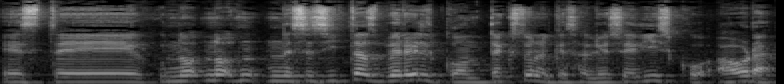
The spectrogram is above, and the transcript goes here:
Este, no, no necesitas ver el contexto en el que salió ese disco. Ahora,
